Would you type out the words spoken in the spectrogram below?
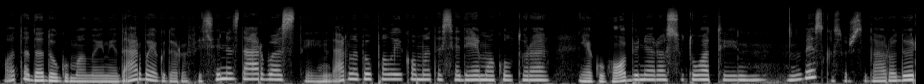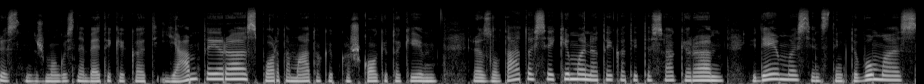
O tada dauguma nueina į darbą jeigu dar ofisinis darbas tai dar labiau palaikoma ta sėdėjimo kultūra. Jeigu hobių nėra su tuo tai nu viskas užsidaro durys žmogus nebetiki kad jam tai yra sportą mato kaip kažkokį tokį rezultato siekimą ne tai kad tai tiesiog yra judėjimas instinktyvumas.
